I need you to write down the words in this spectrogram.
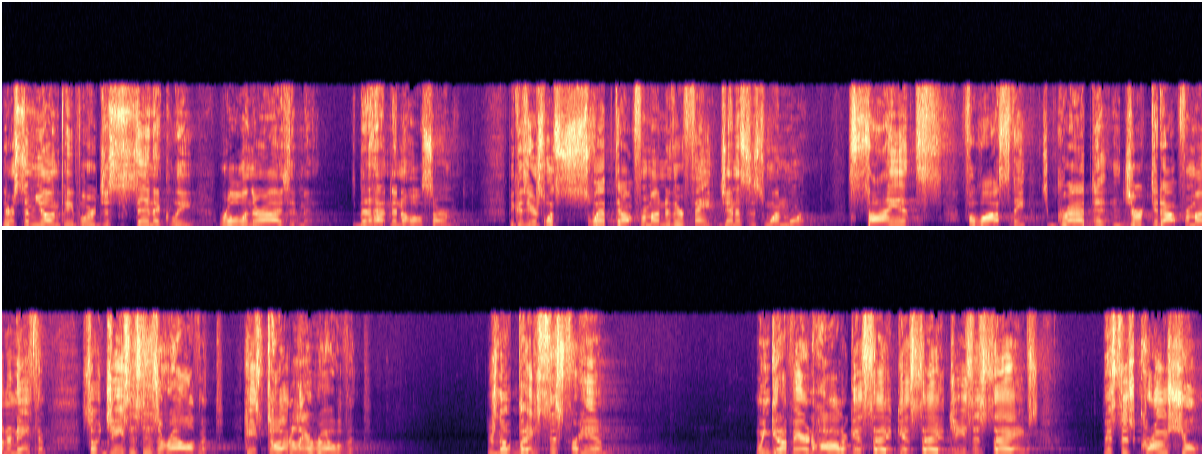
There's some young people who are just cynically rolling their eyes at me. It's been happening the whole sermon. Because here's what's swept out from under their feet Genesis 1 1. Science philosophy, grabbed it and jerked it out from underneath him. So Jesus is irrelevant. He's totally irrelevant. There's no basis for him. We can get up here and holler, get saved, get saved, Jesus saves. This is crucial.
